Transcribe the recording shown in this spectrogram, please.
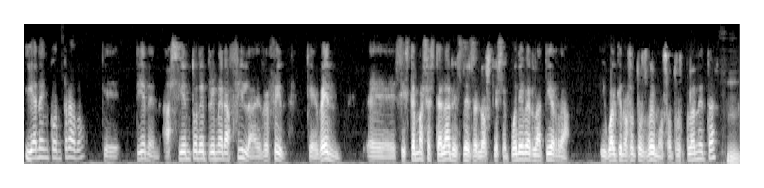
y han encontrado que tienen asiento de primera fila, es decir, que ven eh, sistemas estelares desde los que se puede ver la Tierra, igual que nosotros vemos otros planetas, mm.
